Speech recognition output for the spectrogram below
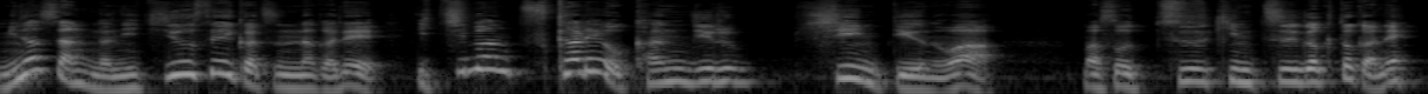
皆さんが日常生活の中で一番疲れを感じるシーンっていうのは、まあ、そう通勤通学とかね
